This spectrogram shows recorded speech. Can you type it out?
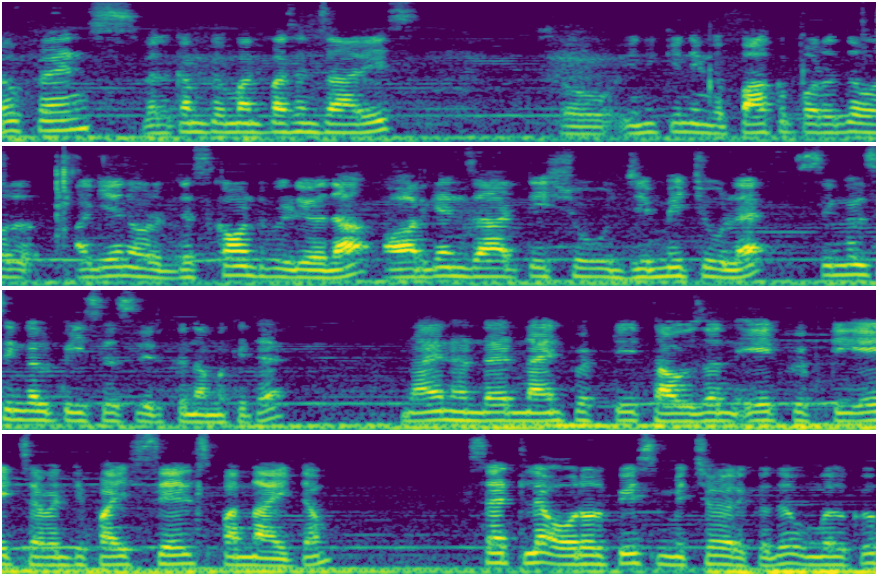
ஹலோ ஃப்ரெண்ட்ஸ் வெல்கம் டு மன் பர்சன் சாரீஸ் ஸோ இன்றைக்கி நீங்கள் பார்க்க போகிறது ஒரு அகெயின் ஒரு டிஸ்கவுண்ட் வீடியோ தான். ஆர்கன்ஸா டிஷ்யூ ஜிம்மிச்சூவில் சிங்கிள் சிங்கிள் பீசஸ் இருக்குது நம்மக்கிட்ட nine hundred nine fifty thousand eight fifty eight seventy five sales பண்ண ஐட்டம் செட்டில் ஒரு ஒரு பீஸ் மிச்சம் இருக்குது. உங்களுக்கு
